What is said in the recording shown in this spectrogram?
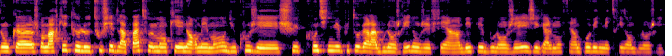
Donc, euh, je remarquais que le toucher de la pâte me manquait énormément. Du coup, je suis continuée plutôt vers la boulangerie. Donc, j'ai fait un BP boulanger. J'ai également fait un brevet de maîtrise en boulangerie.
